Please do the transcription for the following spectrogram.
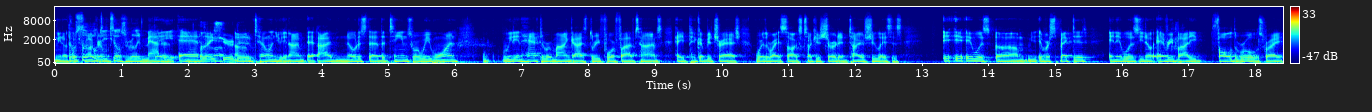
you know, those little details really matter. They add. Well, they sure do. I'm telling you, and I'm I noticed that the teams where we won, we didn't have to remind guys three, four, five times. Hey, pick up your trash, wear the right socks, tuck your shirt in, tie your shoelaces. It, it, it was um, it respected, and it was you know everybody followed the rules, right?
